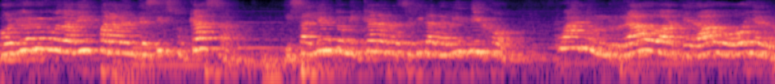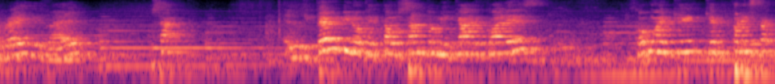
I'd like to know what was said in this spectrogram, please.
Volvió luego David para bendecir su casa. Y saliendo Mical a recibir a David, dijo, cuán honrado ha quedado hoy el rey de Israel. O sea, el término que está usando Mical, ¿cuál es? ¿Cómo es que, que expresa?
